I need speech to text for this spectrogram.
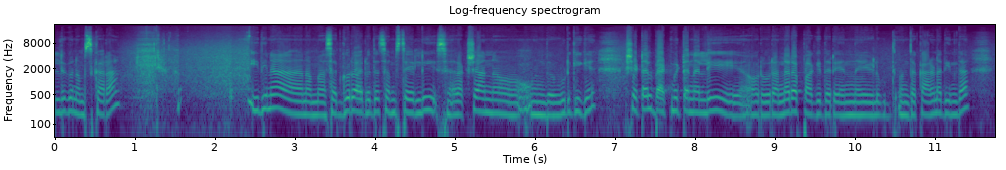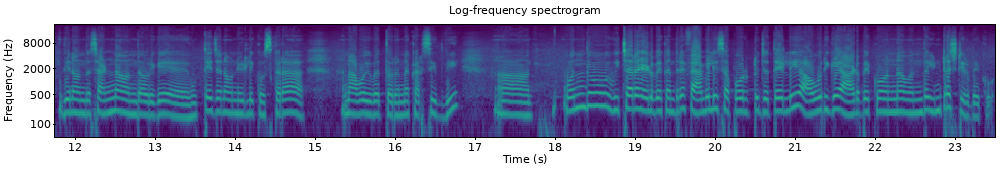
ಎಲ್ರಿಗೂ ನಮಸ್ಕಾರ. ಈ ದಿನ ನಮ್ಮ ಸದ್ಗುರು ಆಯುರ್ವೇದ ಸಂಸ್ಥೆಯಲ್ಲಿ ರಕ್ಷಾ ಅನ್ನೋ ಒಂದು ಹುಡುಗಿಗೆ ಶಟಲ್ ಬ್ಯಾಡ್ಮಿಂಟನಲ್ಲಿ ಅವರು ರನ್ನರ್ ಅಪ್ ಆಗಿದ್ದಾರೆ ಅನ್ನೋ ಒಂದು ಕಾರಣದಿಂದ ಈ ದಿನ ಒಂದು ಸಣ್ಣ ಒಂದು ಅವರಿಗೆ ಉತ್ತೇಜನವನ್ನು ನೀಡಲಿಕ್ಕೋಸ್ಕರ ನಾವು ಇವತ್ತು ಅವರನ್ನು ಕರೆಸಿದ್ವಿ. ಒಂದು ವಿಚಾರ ಹೇಳಬೇಕಂದ್ರೆ ಫ್ಯಾಮಿಲಿ ಸಪೋರ್ಟ್ ಜೊತೆಯಲ್ಲಿ ಅವರಿಗೆ ಆಡಬೇಕು ಅನ್ನೋ ಒಂದು ಇಂಟ್ರೆಸ್ಟ್ ಇರಬೇಕು.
